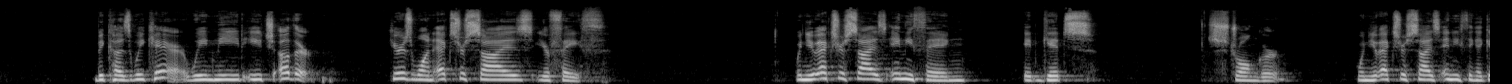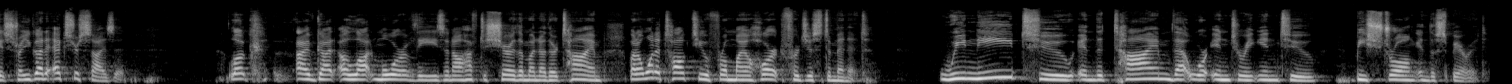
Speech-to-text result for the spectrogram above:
because we care. We need each other. Here's one. Exercise your faith. When you exercise anything, it gets stronger. When you exercise anything, it gets stronger. You got to exercise it. Look, I've got a lot more of these and I'll have to share them another time, but I want to talk to you from my heart for just a minute. We need to, in the time that we're entering into, be strong in the spirit.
